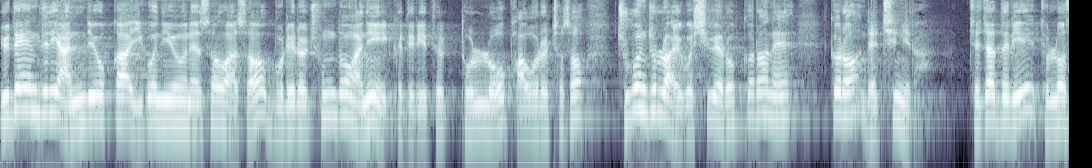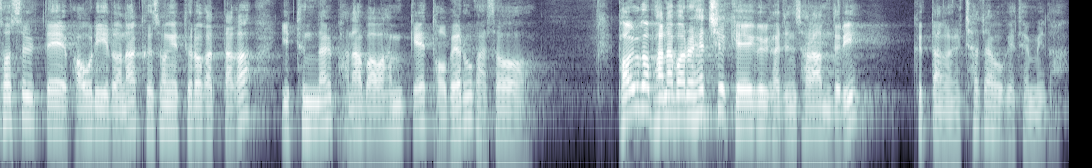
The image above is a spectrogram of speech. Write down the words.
유대인들이 안디옥과 이고니온에서 와서 무리를 충동하니 그들이 들- 돌로 바울을 쳐서 죽은 줄로 알고 시외로 끌어내 끌어내치니라. 제자들이 둘러섰을 때 바울이 일어나 그 성에 들어갔다가 이튿날 바나바와 함께 더베로 가서 바울과 바나바를 해칠 계획을 가진 사람들이 그 땅을 찾아오게 됩니다.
